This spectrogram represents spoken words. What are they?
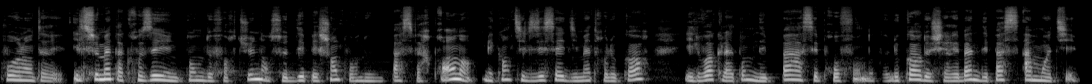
pour l'enterrer. Ils se mettent à creuser une tombe de fortune en se dépêchant pour ne pas se faire prendre, mais quand ils essayent d'y mettre le corps, ils voient que la tombe n'est pas assez profonde. Le corps de Sheriban dépasse à moitié.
